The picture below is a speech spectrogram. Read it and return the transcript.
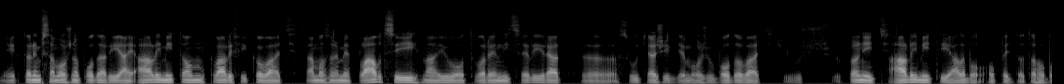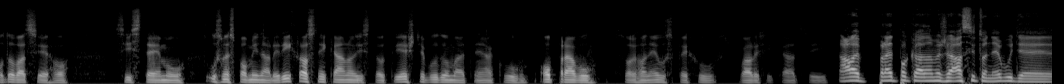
niektorým sa možno podarí aj A-limitom kvalifikovať. Samozrejme plavci majú otvorený celý rad e, súťaží, kde môžu bodovať, či už plniť A-limity, alebo opäť do toho bodovacieho systému. Už sme spomínali rýchlostných kanonistov, tie ešte budú mať nejakú opravu svojho neúspechu v kvalifikácii. Ale predpokladáme, že asi to nebude e,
